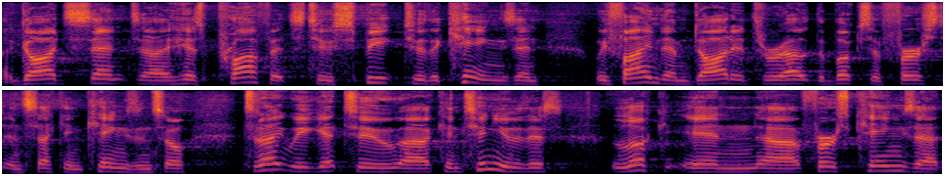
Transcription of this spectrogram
Uh, God sent uh, his prophets to speak to the kings, and we find them dotted throughout the books of 1st and 2nd Kings. And so tonight we get to uh, continue this look in uh, 1st Kings at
